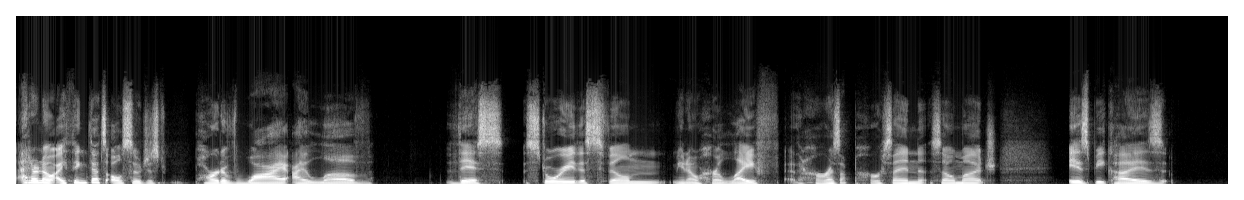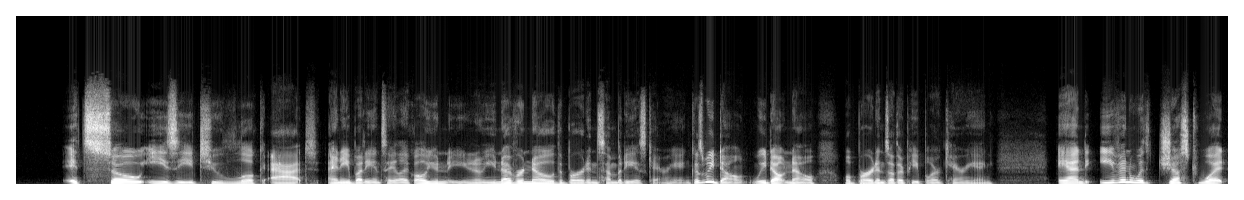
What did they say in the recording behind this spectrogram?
I don't know, I think that's also just part of why I love this story, this film, you know, her life, her as a person so much is because it's so easy to look at anybody and say like, "Oh, you you know, you never know the burden somebody is carrying." Because we don't. We don't know what burdens other people are carrying. And even with just what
